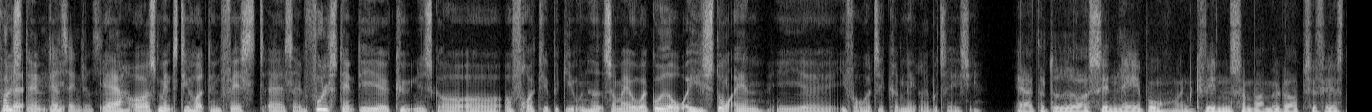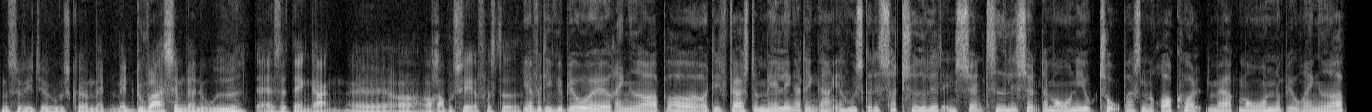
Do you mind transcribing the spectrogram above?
Fuldstændig. Hells Angels. Ja, og også mens de holdt en fest. Altså en fuldstændig øh, kynisk og, og, og frygtelig begivenhed, som er jo er gået over i historien i, øh, i forhold til kriminalreportage. Ja, der døde også en nabo, en kvinde, som var mødt op til festen, så vidt jeg husker. Men, men du var simpelthen ude altså dengang øh, og, og rapportere fra stedet? Ja, fordi vi blev øh, ringet op, og, og det første meldinger dengang, jeg husker det så tydeligt, en søn, tidlig søndag morgen i oktober, sådan en rockhold, mørk morgen, og blev ringet op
